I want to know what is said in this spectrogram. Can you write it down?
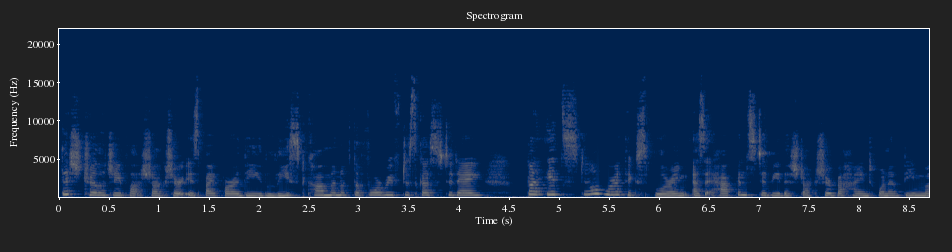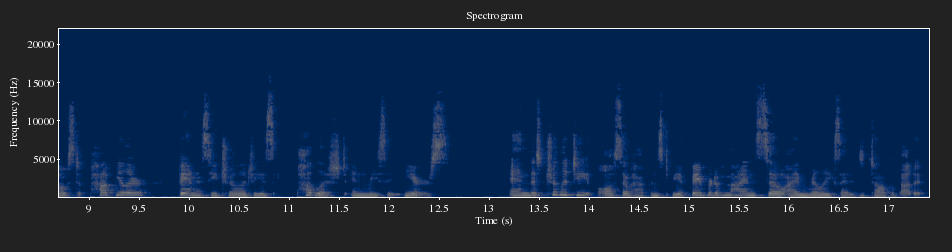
This trilogy plot structure is by far the least common of the four we've discussed today, but it's still worth exploring as it happens to be the structure behind one of the most popular fantasy trilogies published in recent years. And this trilogy also happens to be a favorite of mine, so I'm really excited to talk about it.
